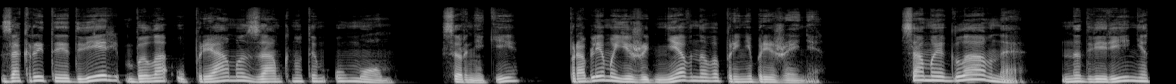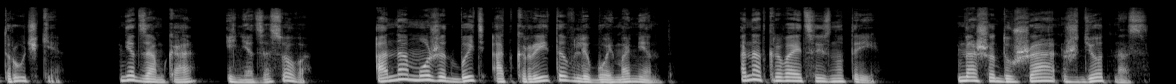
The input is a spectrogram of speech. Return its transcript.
«Закрытая дверь была упрямо замкнутым умом. Сорняки — проблема ежедневного пренебрежения. Самое главное — на двери нет ручки, нет замка и нет засова. Она может быть открыта в любой момент. Она открывается изнутри. Наша душа ждет нас.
